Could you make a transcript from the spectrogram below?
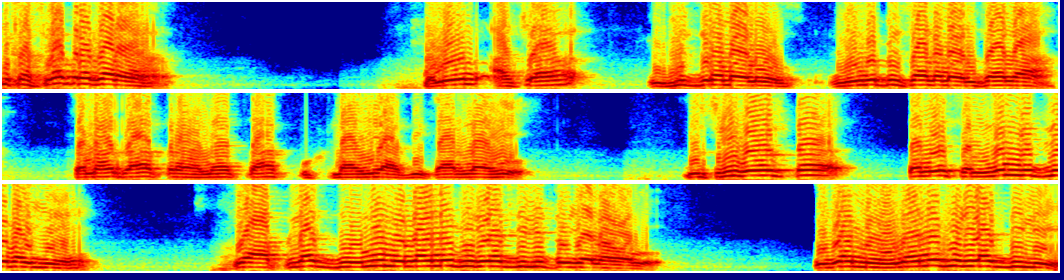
ही कसला प्रकार आहे म्हणून अशा विभिद्र माणूस लिंगपिसाड माणसाला समाजात राहण्याचा कुठलाही अधिकार नाही. दुसरी गोष्ट त्यांनी समजून घेतली पाहिजे की आपल्या दोन्ही मुलाने फिर्याद दिली तुझ्या नावाने. तुझ्या मेहुण्याने फिर्याद दिली.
